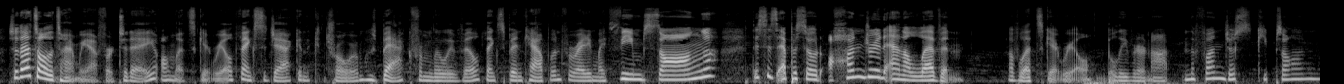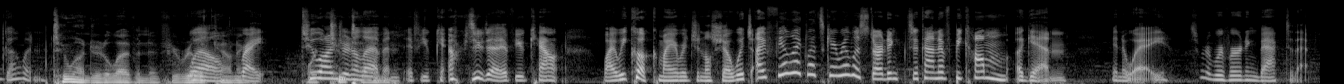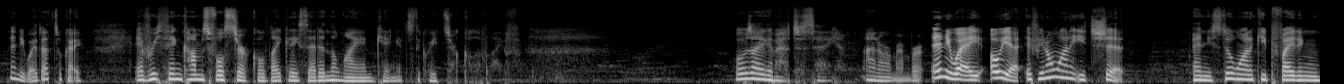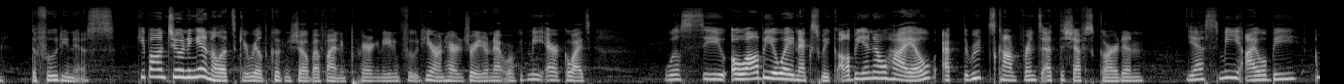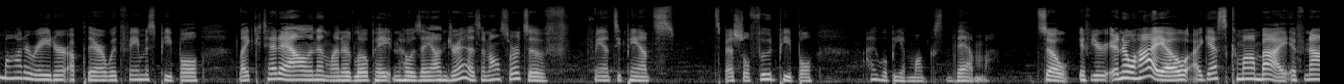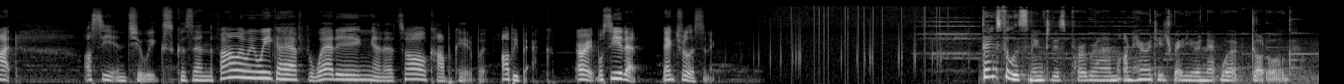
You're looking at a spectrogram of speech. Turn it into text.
So that's all the time we have for today on Let's Get Real. Thanks to Jack in the control room, who's back from Louisville. Thanks to Ben Kaplan for writing my theme song. This is episode 111 of Let's Get Real, believe it or not. And the fun just keeps on going. 211 if you're really well, counting. right. 211 if you count today if you count Why We Cook, my original show, which I feel like Let's Get Real is starting to kind of become again in a way, sort of reverting back to that. Anyway, that's okay. Everything comes full circle, like they said in The Lion King. It's the great circle of life. What was I about to say? I don't remember. Anyway, oh yeah, if you don't want to eat shit and you still want to keep fighting the foodiness, keep on tuning in to Let's Get Real, the cooking show about finding, preparing, and eating food here on Heritage Radio Network with me, Erica Wides. We'll see you. Oh, I'll be away next week. I'll be in Ohio at the Roots Conference at the Chef's Garden. Yes, me. I will be a moderator up there with famous people like Ted Allen and Leonard Lopate and Jose Andres and all sorts of fancy pants special food people. I will be amongst them. So if you're in Ohio, I guess come on by. If not, I'll see you in two weeks because then the following week I have a wedding and it's all complicated, but I'll be back. All right, we'll see you then. Thanks for listening. Thanks for listening to this program on heritageradionetwork.org.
